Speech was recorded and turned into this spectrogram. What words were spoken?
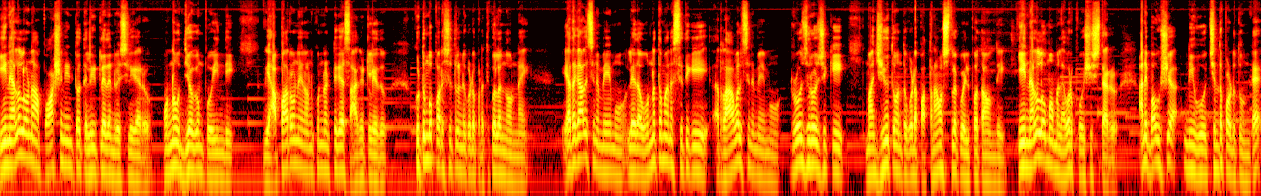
ఈ నెలలో నా పోషణ ఏంటో తెలియట్లేదని వెసిలి గారు. ఉన్న ఉద్యోగం పోయింది. వ్యాపారం నేను అనుకున్నట్టుగా సాగట్లేదు. కుటుంబ పరిస్థితులను కూడా ప్రతికూలంగా ఉన్నాయి. ఎదగాల్సిన మేము లేదా ఉన్నతమైన స్థితికి రావాల్సిన మేము రోజు రోజుకి మా జీవితం అంతా కూడా పతనావస్థలకు వెళ్ళిపోతూ ఉంది. ఈ నెలలో మమ్మల్ని ఎవరు పోషిస్తారు అని బహుశా నీవు చింతపడుతూ ఉంటే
